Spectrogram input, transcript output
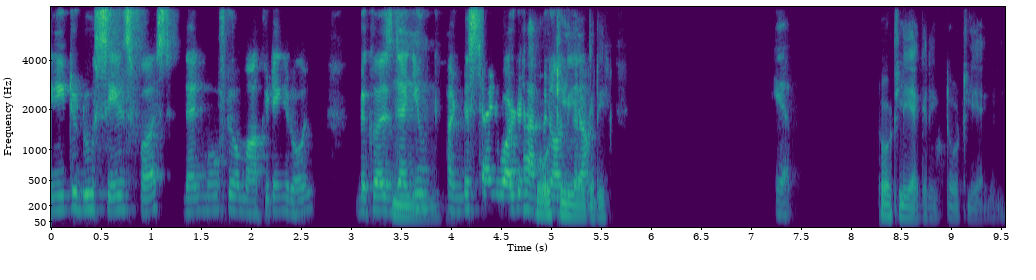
you need to do sales first, then move to a marketing role because then you hmm. understand what will happen totally on ground. Agree. Yeah. Totally agree. Totally agree.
